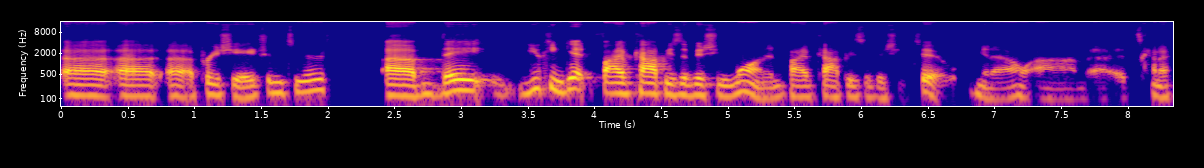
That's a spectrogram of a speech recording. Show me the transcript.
uh, uh, uh, appreciation tiers, uh, they you can get five copies of issue one and five copies of issue two. You know, um, uh, it's kind of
